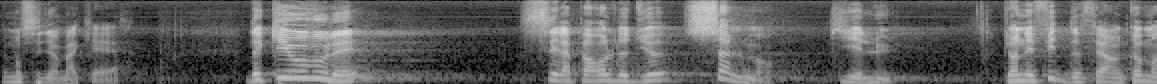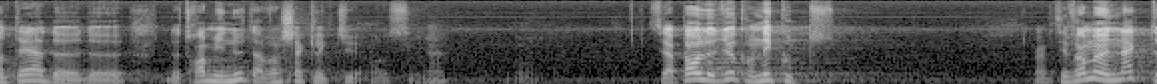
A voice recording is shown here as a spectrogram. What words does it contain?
de Monseigneur Macaire, de qui vous voulez. C'est la parole de Dieu seulement qui est lue. Puis on évite de faire un commentaire de, trois minutes avant chaque lecture aussi. Hein. C'est la parole de Dieu qu'on écoute. C'est vraiment un acte,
